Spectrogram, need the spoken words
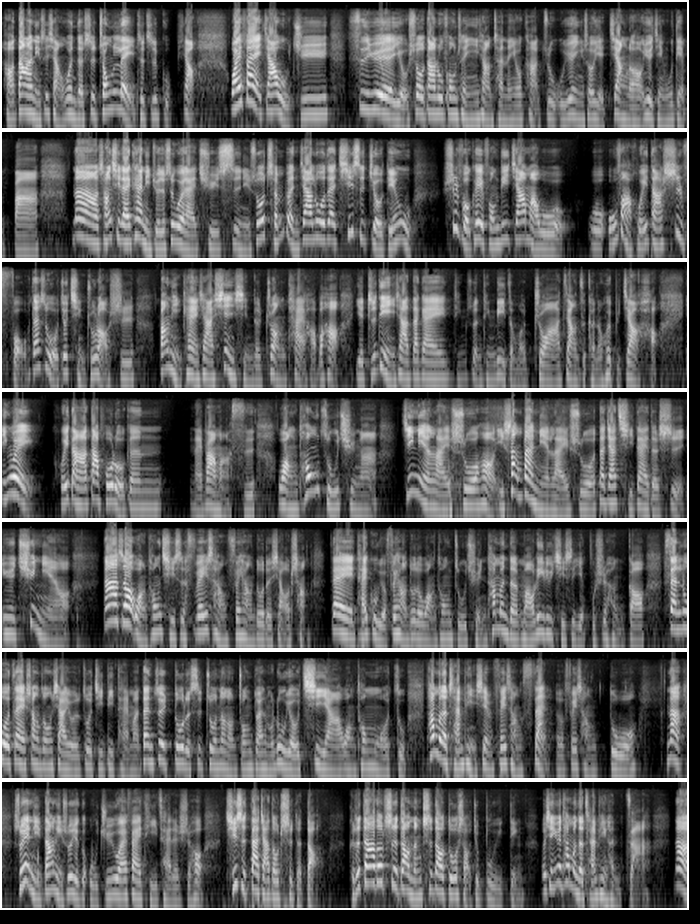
好，当然你是想问的是中磊这支股票，WiFi 加五 G，四月有受大陆封城影响，产能有卡住，五月营收也降了，月减五点八。那长期来看，你觉得是未来趋势？你说成本价落在七十九点五，是否可以逢低加码？我我无法回答是否，但是我就请朱老师帮你看一下现行的状态，好不好？也指点一下大概停损停利怎么抓，这样子可能会比较好。因为回答大菠萝跟奶爸马斯网通族群啊，今年来说哈，以上半年来说，大家期待的是，因为去年哦，大家知道网通其实非常非常多的小厂，在台股有非常多的网通族群，他们的毛利率其实也不是很高，散落在上中下游的做基地台嘛，但最多的是做那种终端，什么路由器啊、网通模组，他们的产品线非常散而非常多。那所以你当你说有个五 G WiFi 题材的时候，其实大家都吃得到。可是大家都吃得到，能吃到多少就不一定。而且因为他们的产品很杂，那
